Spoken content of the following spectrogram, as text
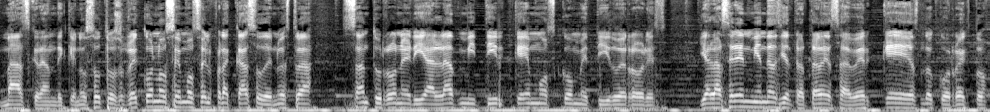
más grande que nosotros. Reconocemos el fracaso de nuestra santurronería al admitir que hemos cometido errores y al hacer enmiendas y al tratar de saber qué es lo correcto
